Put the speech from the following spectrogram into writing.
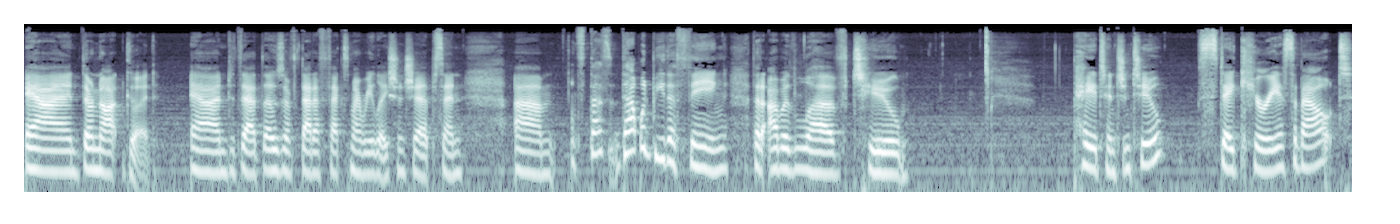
and they're not good and that those are that affects my relationships and um, that's that would be the thing that I would love to pay attention to, stay curious about,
